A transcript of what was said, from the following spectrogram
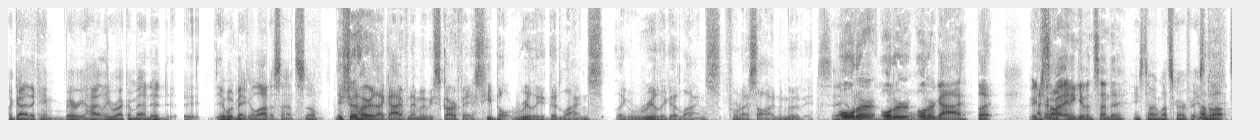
a guy that came very highly recommended. It, it would make a lot of sense. So They should hire that guy from that movie Scarface. He built really good lines, like really good lines from what I saw in the movie. Say Older, older, hello. older guy, but Are you I talking about it. any given Sunday? He's talking about Scarface. I'm talking about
